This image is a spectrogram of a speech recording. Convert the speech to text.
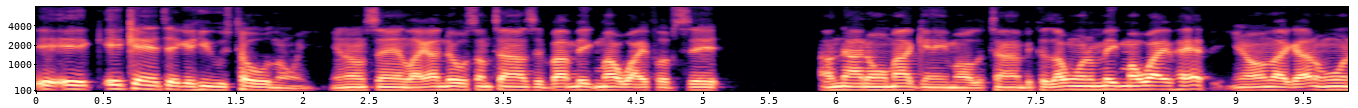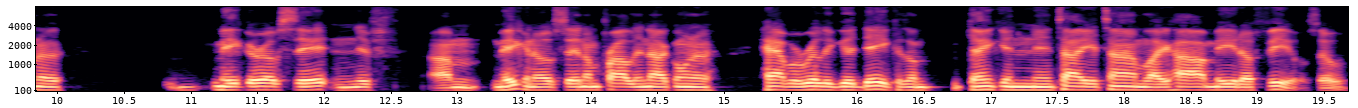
it, it, it can take a huge toll on you. You know what I'm saying? Like I know sometimes if I make my wife upset, I'm not on my game all the time because I want to make my wife happy. You know, like I don't want to make her upset, and if I'm making her upset, I'm probably not going to have a really good day because I'm thinking the entire time like how I made her feel. So,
